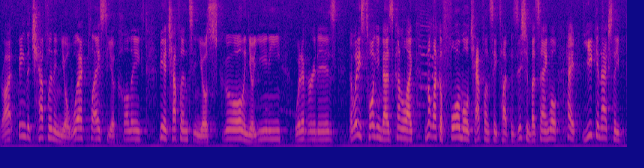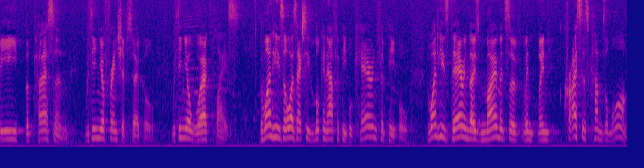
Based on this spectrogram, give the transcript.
right? Being the chaplain in your workplace, to your colleagues, being a chaplain in your school, in your uni, whatever it is. Now, what he's talking about is kind of like, not like a formal chaplaincy type position, but saying, well, hey, you can actually be the person within your friendship circle, within your workplace, the one who's always actually looking out for people, caring for people, the one who's there in those moments of when, when crisis comes along.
